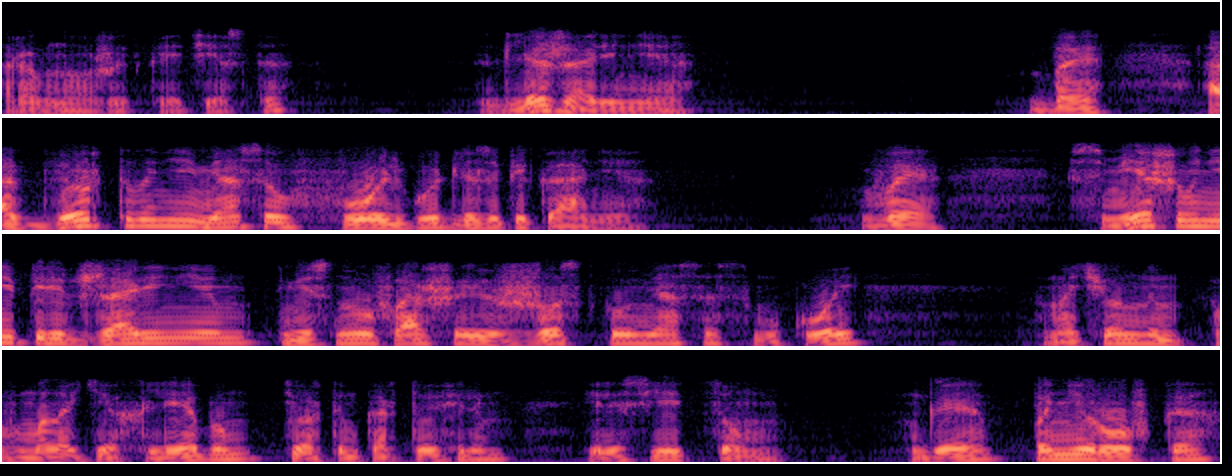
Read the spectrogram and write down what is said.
равно жидкое тесто для жарения. Б. Обвертывание мяса в фольгу для запекания. В. Смешивание перед жарением мясного фарша из жесткого мяса с мукой моченным в молоке хлебом, тертым картофелем или с яйцом. Г. Панировка,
